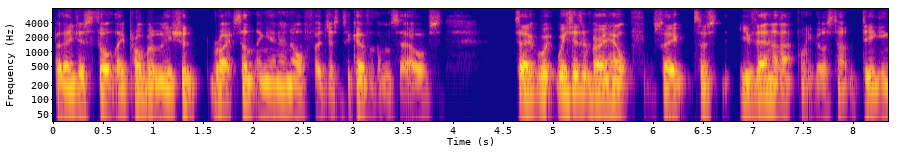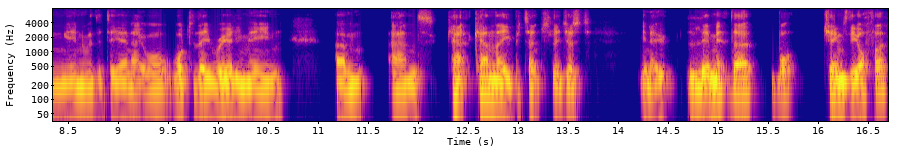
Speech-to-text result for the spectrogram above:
but they just thought they probably should write something in an offer just to cover themselves. So, which isn't very helpful. So, so you've then at that point you've got to start digging in with the DNO. Well, what do they really mean? Um, and can can they potentially just, you know, limit that? What change the offer?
